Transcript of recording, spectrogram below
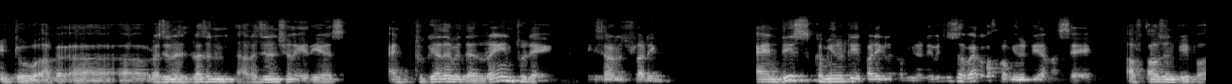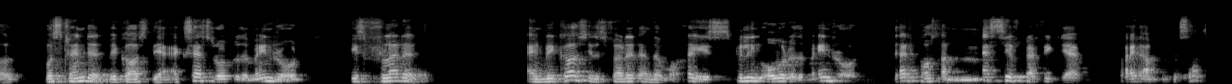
into uh, uh, uh, resident, resident, residential areas and together with the rain today, it started flooding. And this community, particular community, which is a well-off community, I must say, of thousand people, was stranded because their access road to the main road is flooded. And because it is flooded and the water is spilling over to the main road, that caused a massive traffic jam right up to the south,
